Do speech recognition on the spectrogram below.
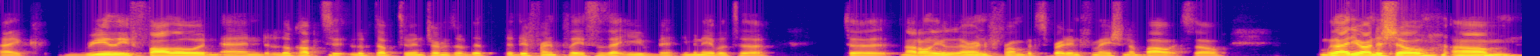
like really followed and look up to looked up to in terms of the, the different places that you've been, you've been able to to not only learn from but spread information about. So I'm glad you're on the show. Um,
